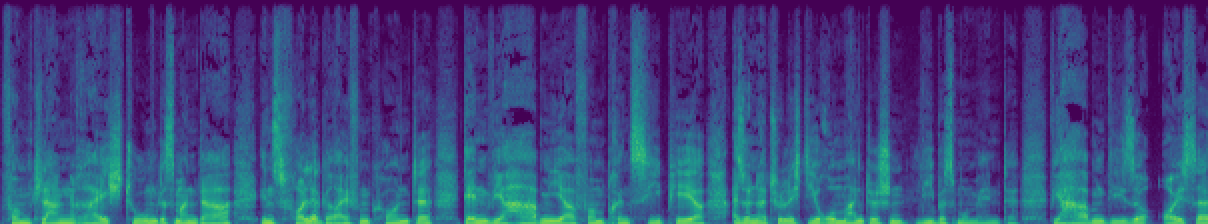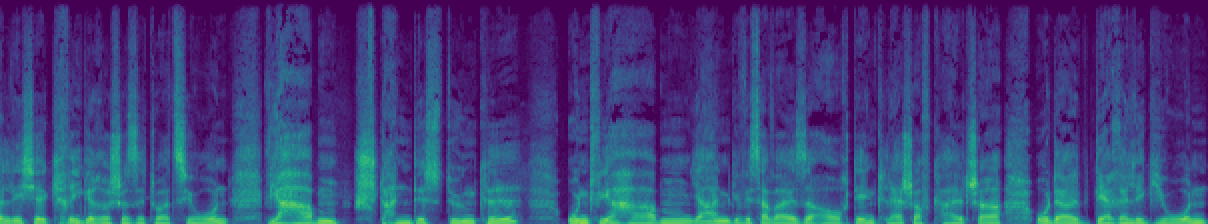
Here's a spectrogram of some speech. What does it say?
vom Klangreichtum, dass man da ins Volle greifen konnte, denn wir haben ja vom Prinzip her, also natürlich die romantischen Liebesmomente. Wir haben diese äußerliche kriegerische Situation. Wir haben Standesdünkel und wir haben ja in gewisser Weise auch den Clash of Culture oder der Religion.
